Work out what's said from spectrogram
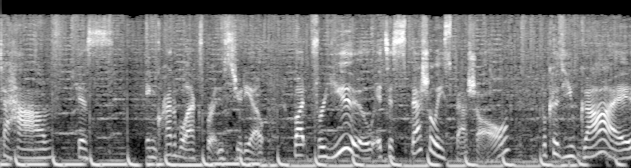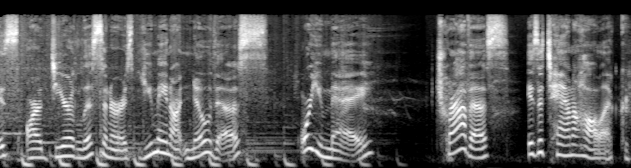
to have this incredible expert in the studio. But for you, it's especially special because you guys are dear listeners. You may not know this, or you may. Travis is a tanaholic.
